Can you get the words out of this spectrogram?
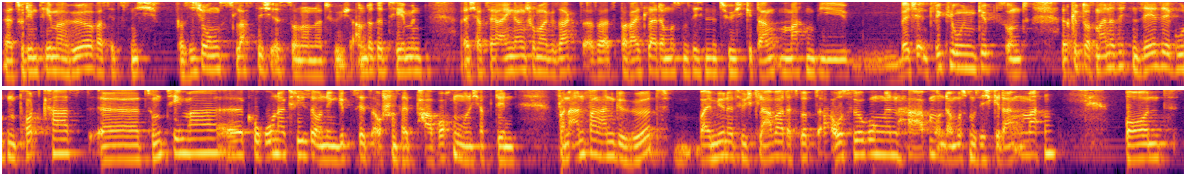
äh, zu dem Thema höre, was jetzt nicht versicherungslastig ist, sondern natürlich andere Themen. Äh, ich hatte es ja eingangs schon mal gesagt, also als Bereichsleiter muss man sich natürlich Gedanken machen, wie welche Entwicklungen gibt es. Und es gibt aus meiner Sicht einen sehr, sehr guten Podcast äh, zum Thema äh, Corona-Krise und den gibt es jetzt auch schon seit paar Wochen und ich habe den von Anfang an gehört, weil mir natürlich klar war, das wird Auswirkungen haben und da muss man sich Gedanken machen. Und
